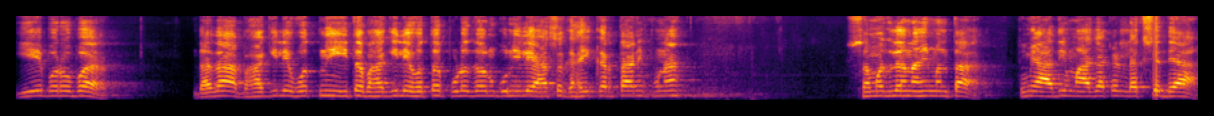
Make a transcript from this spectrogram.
ये बरोबर. दादा भागिले होत नाही इथं भागिले होतं पुढं जाऊन गुणिले असं घाई करता आणि पुन्हा समजलं नाही म्हणता. तुम्ही आधी माझ्याकडे लक्ष द्या.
